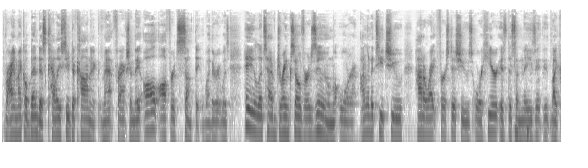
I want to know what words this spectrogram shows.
Brian Michael Bendis, Kelly Sue DeConnick, Matt Fraction, they all offered something, whether it was, hey, let's have drinks over Zoom, or I'm going to teach you how to write first issues, or here is this amazing, like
